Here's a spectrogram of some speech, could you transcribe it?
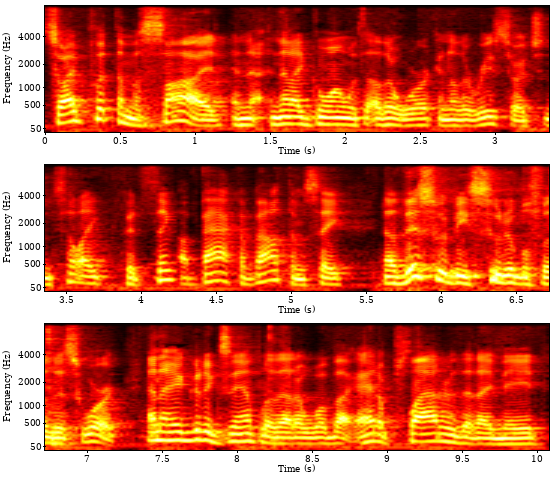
So I'd put them aside and, and then I'd go on with other work and other research until I could think back about them, say, now, this would be suitable for this work. And I had a good example of that a while back. I had a platter that I made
